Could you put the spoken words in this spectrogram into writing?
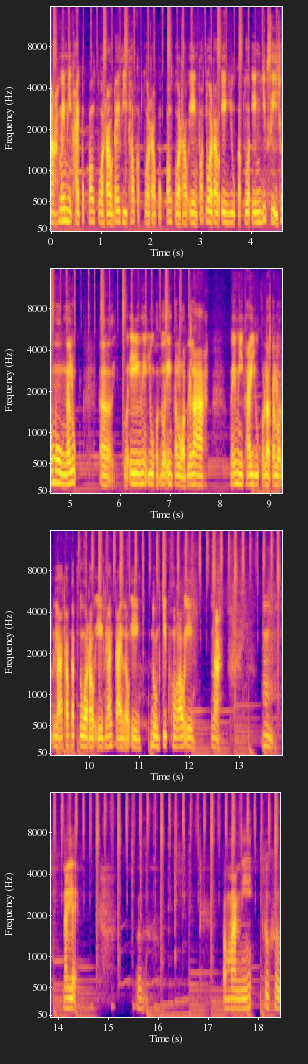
นะไม่มีใครปกป้องตัวเราได้ดีเท่ากับตัวเราปกป้องตัวเราเองเพราะตัวเราเองอยู่กับตัวเอง 24 ชั่วโมงนะลูกเอ่อตัวเองเนี่ยอยู่กับตัวเองตลอดเวลา ไม่มีใครอยู่กับเราตลอดเวลาเท่ากับตัวเราเองร่างกายเราเอง ดวงจิตของเราเองนะ อืม นั่นแหละ เออ ประมาณนี้ก็คือ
